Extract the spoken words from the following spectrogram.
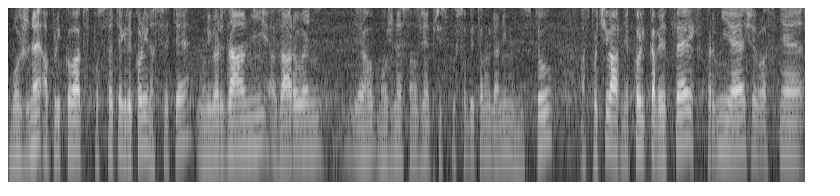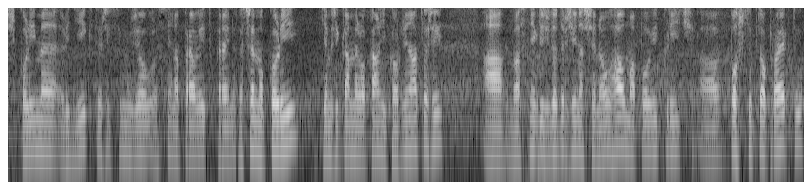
možné aplikovat v podstatě kdekoliv na světě, univerzální a zároveň je ho možné samozřejmě přizpůsobit tomu danému místu. A spočívá v několika věcech. První je, že vlastně školíme lidi, kteří si můžou vlastně napravit krajinu ve svém okolí, těm říkáme lokální koordinátoři, a vlastně když dodrží naše know-how, mapový klíč a postup toho projektu,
